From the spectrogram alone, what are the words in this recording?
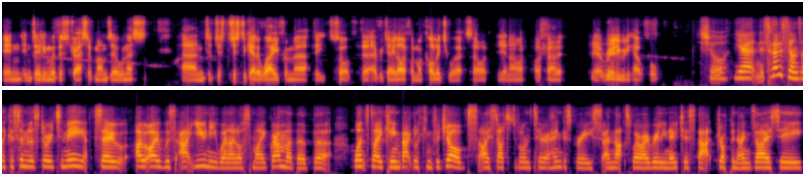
in, in dealing with the stress of mum's illness and just just to get away from uh, the sort of the everyday life of my college work. So I, you know I, I found it yeah really really helpful. Sure. Yeah, and it kind of sounds like a similar story to me. So I, I was at uni when I lost my grandmother, but once I came back looking for jobs, I started to volunteer at Hengistbury, and that's where I really noticed that drop in anxiety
